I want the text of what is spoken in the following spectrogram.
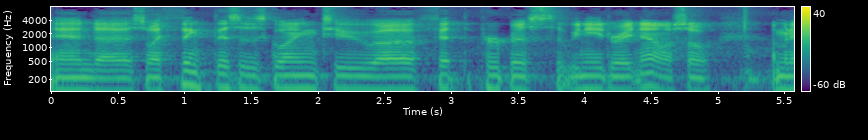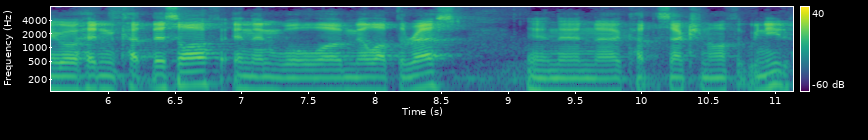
And uh, so I think this is going to uh, fit the purpose that we need right now. So I'm going to go ahead and cut this off and then we'll uh, mill up the rest and then uh, cut the section off that we need.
